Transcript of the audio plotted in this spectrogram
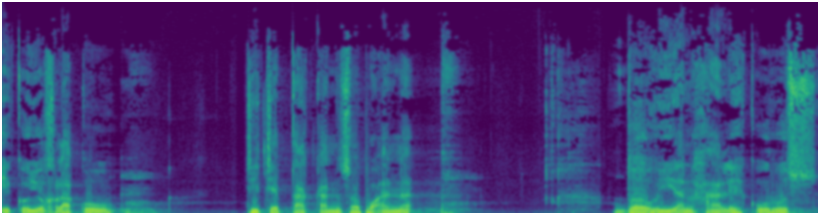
Iku yukhlaku diciptakan sopo anak dawiyan halih kurus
